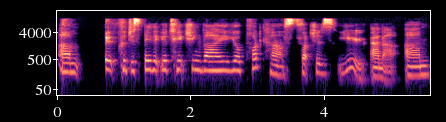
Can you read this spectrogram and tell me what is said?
Um, it could just be that you're teaching via your podcast, such as you, Anna, um,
